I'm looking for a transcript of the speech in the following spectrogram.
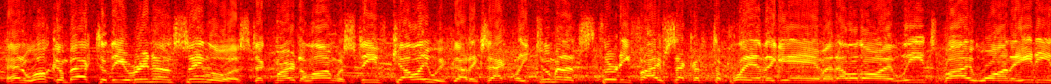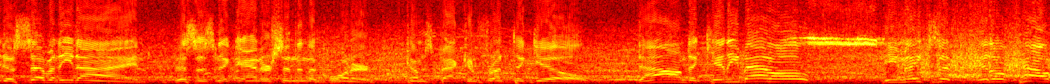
And welcome back to the arena in St. Louis. Dick Martin along with Steve Kelly. We've got exactly 2 minutes 35 seconds to play in the game, and Illinois leads by 1, 80 to 79. This is Nick Anderson in the corner. Comes back in front to Gill. Down to Kenny Battle. He makes it. It'll count.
